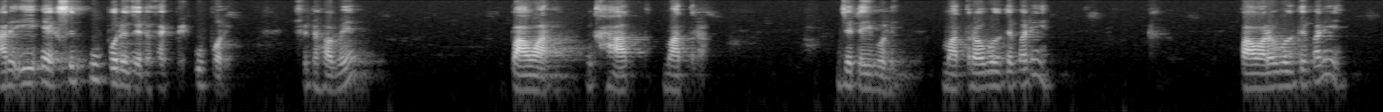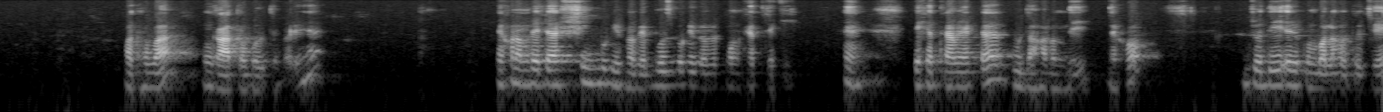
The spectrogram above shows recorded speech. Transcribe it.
আর এই এক্সের উপরে যেটা থাকবে, উপরে, সেটা হবে পাওয়ার ঘাত মাত্রা। যেটাই বলি, মাত্রাও বলতে পারি, পাওয়ারও বলতে পারি, অথবা গাতও বলতে পারি হ্যাঁ? এখন আমরা এটা শিখব কীভাবে, বুঝব কীভাবে, কোন ক্ষেত্রে কি হ্যাঁ? এক্ষেত্রে আমি একটা উদাহরণ দিই। দেখো, যদি এরকম বলা হতো যে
